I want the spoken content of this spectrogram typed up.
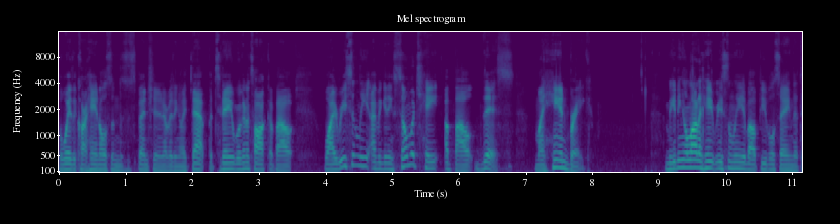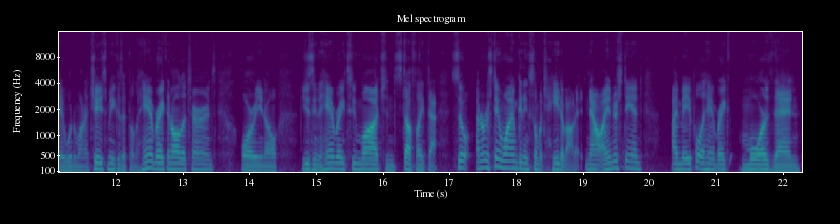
the way the car handles and the suspension and everything like that. But today we're going to talk about why recently I've been getting so much hate about this my handbrake. I'm getting a lot of hate recently about people saying that they wouldn't want to chase me because I pull the handbrake in all the turns, or you know, using the handbrake too much and stuff like that. So I don't understand why I'm getting so much hate about it. Now I understand I may pull a handbrake more than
